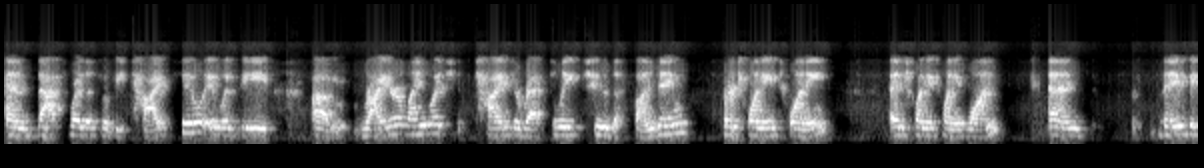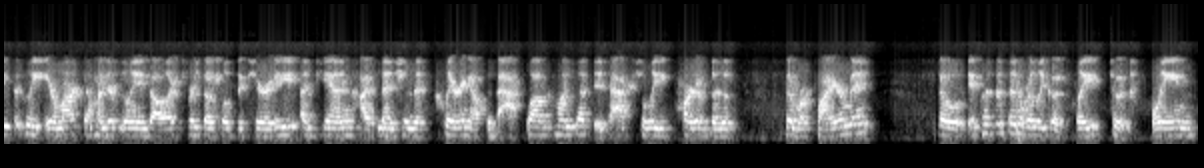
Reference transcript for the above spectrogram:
and that's where this would be tied to. It would be um, rider language tied directly to the funding for 2020 and 2021. And they basically earmarked $100 million for Social Security. Again, I've mentioned this clearing out the backlog concept is actually part of the, the requirement. So it puts us in a really good place to explain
